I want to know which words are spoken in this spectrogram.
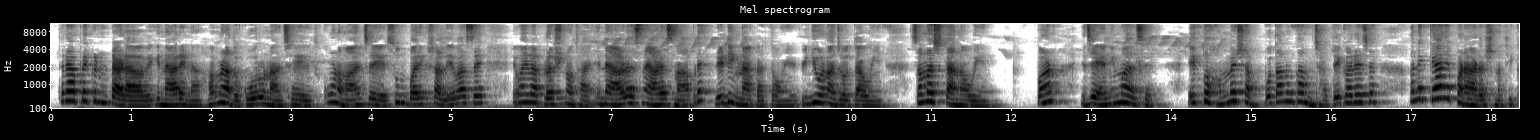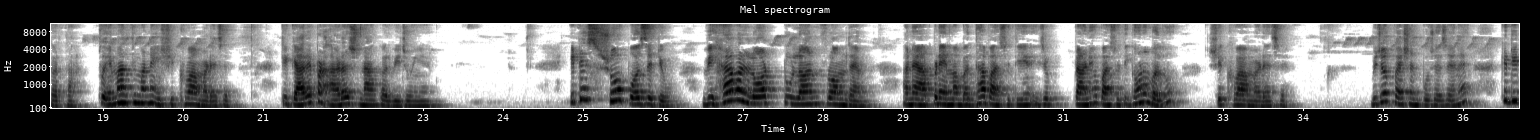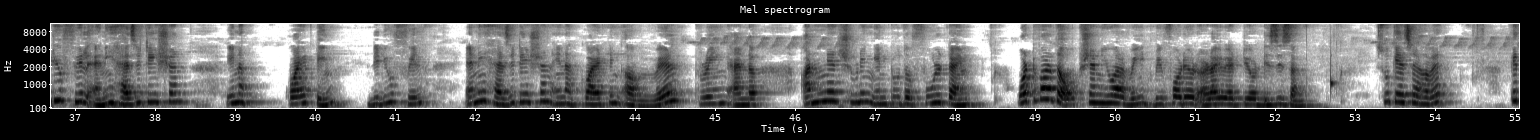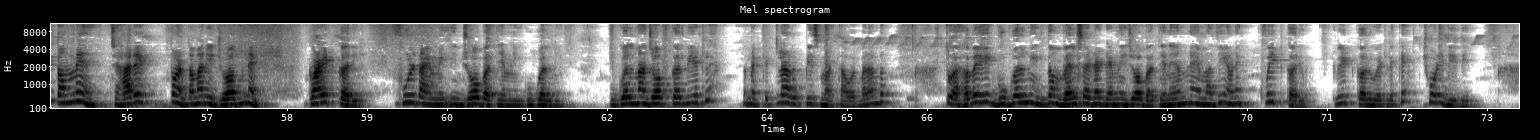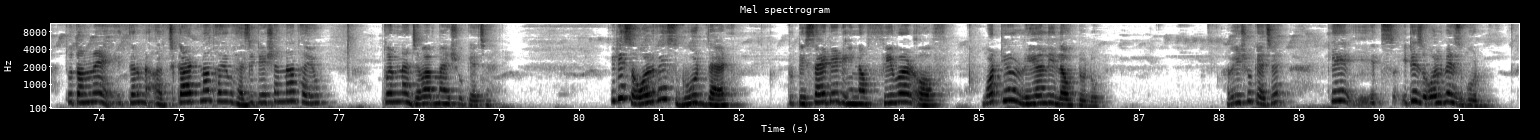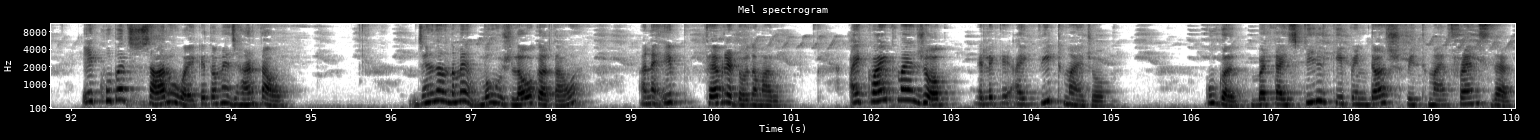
ત્યારે આપણે કંટાળા આવે કે ના રે ના હમણાં તો કોરોના છે કોણ વાંચે શું પરીક્ષા લેવાશે? એમાં એવા પ્રશ્નો થાય. એને આળસને આળસમાં આપણે રીડિંગ ના કરતા હોઈએ વીડિયો ન જોતા હોઈએ, સમજતા ન હોઈએ. પણ જે એનિમલ છે, એ તો હંમેશા પોતાનું કામ જાતે કરે છે અને ક્યારે પણ આળસ નથી કરતા. તો એમાંથી મને એ શીખવા મળે છે કે ક્યારે પણ આળસ ના કરવી જોઈએ. It is so positive we have a lot to learn from them અને આપણે એમાં બધા પાસેથી, જે પ્રાણીઓ પાસેથી ઘણું બધું શીખવા મળે છે. બીજો ક્વેશ્ચન પૂછે છે એને, કે did you feel any hesitation in a quitting did you feel any hesitation in a quitting a well ટ્રીંગ and unnaturing into the full time? What were the option you are weighed before you arrive at your decision? શું કહે છે હવે? કે તમે જ્યારે પણ તમારી જોબને quite કરી ફૂલ ટાઈમની જોબ હતી એમની ગૂગલની ગૂગલમાં જોબ કરવી એટલે તમને કેટલા રૂપીસ મળતા હોય, બરાબર? તો હવે એ ગૂગલની એકદમ વેલ સેટેડ એમની જોબ હતી અને એમને એમાંથી એમણે ક્વિટ કર્યું. ક્વિટ કર્યું એટલે કે છોડી દીધી. તો તમને તમને અચકાટ ન થયું, હેઝિટેશન ના થયું? તો એમના જવાબમાં એ શું કહે છે? It is always good that to decided in a favour of what you really love to do હવે એ શું કહે છે? કે it's it is always good એ ખૂબ જ સારું હોય કે તમે જાણતા હો. જેને તમે બહુ જ લવ કરતા હો. અને એ ફેવરેટ હોય તમારું. આઈ ક્વાઇટ માય જોબ એટલે કે I quit my job Google but I still keep in touch with my friends there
